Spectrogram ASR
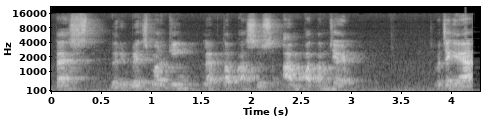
tes dari benchmarking laptop Asus A46CM. Coba cek ya.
